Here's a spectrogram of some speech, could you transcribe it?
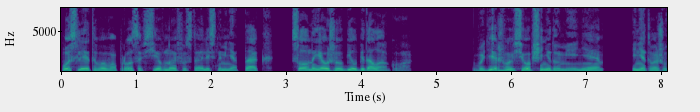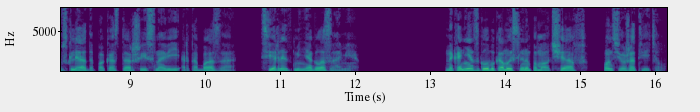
После этого вопроса все вновь уставились на меня так, словно я уже убил бедолагу. Выдерживаю всеобщее недоумение и не отвожу взгляда, пока старший сыновей Артабаза сверлит меня глазами. Наконец, глубокомысленно помолчав, он все же ответил.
